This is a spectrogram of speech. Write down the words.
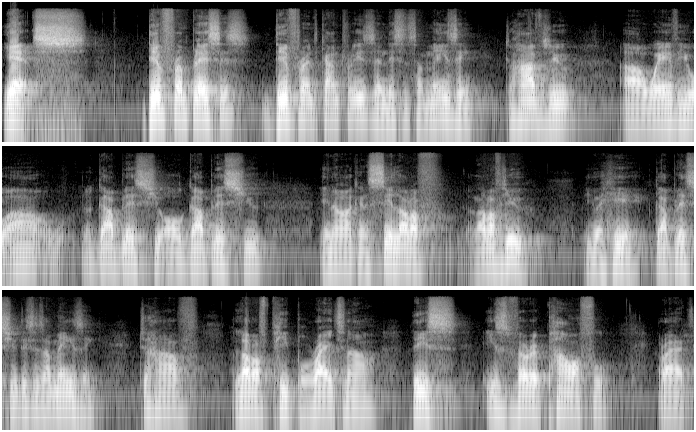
Yes, different places, different countries, and this is amazing to have you uh, wherever you are. God bless you all. God bless you. You know, I can see a lot of a lot of you. You are here. God bless you. This is amazing to have a lot of people right now. This is very powerful. Right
